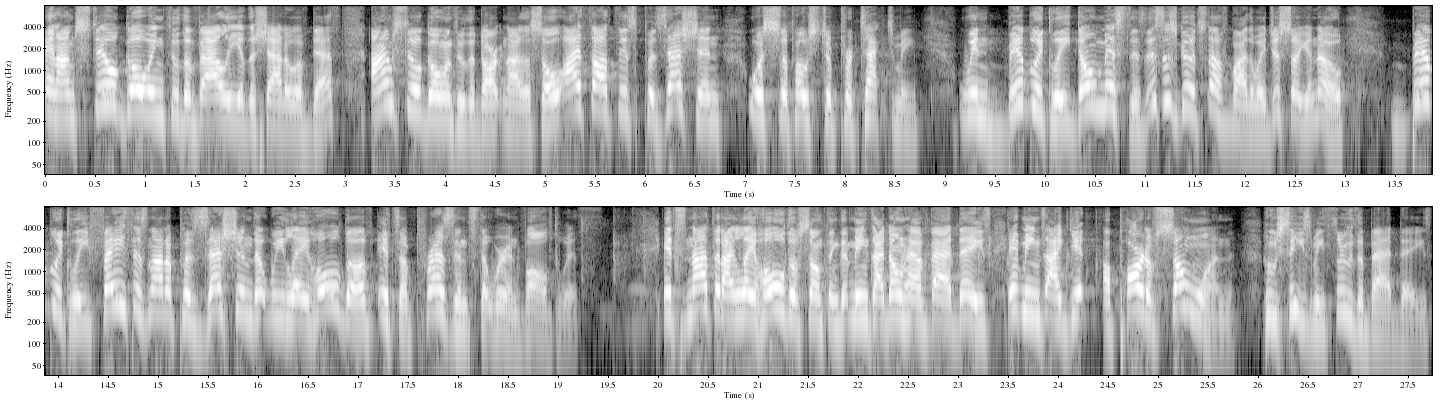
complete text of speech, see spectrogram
and I'm still going through the valley of the shadow of death. I'm still going through the dark night of the soul. I thought this possession was supposed to protect me. When biblically, don't miss this. This is good stuff, by the way, just so you know. Biblically, faith is not a possession that we lay hold of, it's a presence that we're involved with. It's not that I lay hold of something that means I don't have bad days. It means I get a part of someone who sees me through the bad days.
